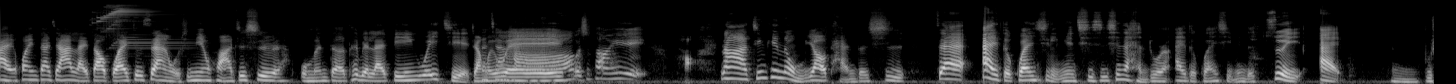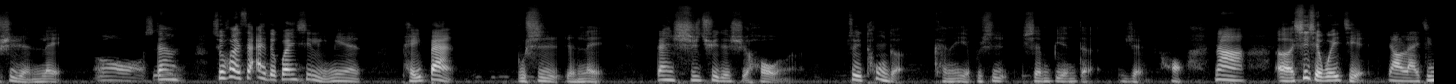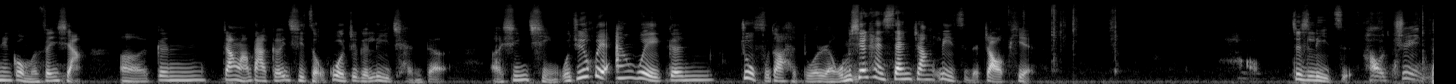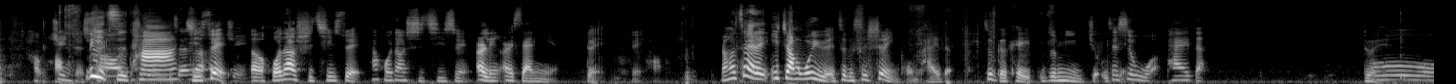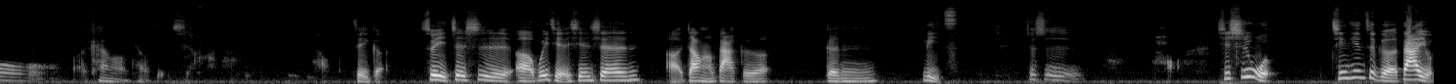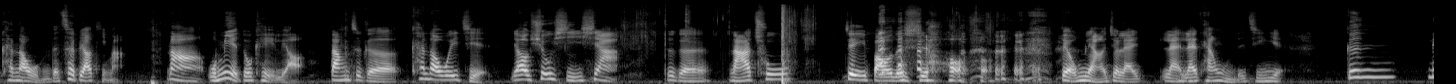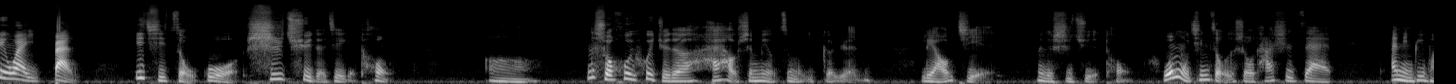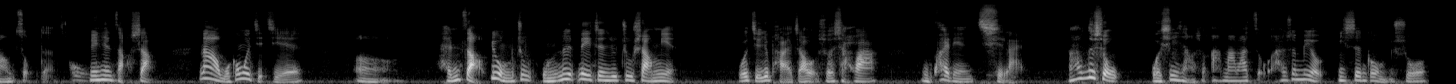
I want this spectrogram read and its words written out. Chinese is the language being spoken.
嗨，欢迎大家来到不爱就散，我是念华，这是我们的特别来宾薇姐张薇薇，我是方玉。好，那今天呢，我们要谈的是在爱的关系里面，其实现在很多人爱的关系里面的最爱，嗯，不是人类哦，是但所以后来在爱的关系里面，陪伴不是人类，但失去的时候呢，最痛的可能也不是身边的人。哈、哦，那呃，谢谢薇姐要来今天跟我们分享。呃，跟蟑螂大哥一起走过这个历程的呃心情，我觉得会安慰跟祝福到很多人。我们先看三张栗子的照片。好，这是栗子，好俊，好俊的栗子。他几岁？呃，活到十七岁，他活到十七岁，二零二三年。对对，好。然后再来一张，我以为这个是摄影棚拍的，这个可以就命久一点。这是我拍的。对哦，我来看啊，调整一下。这个，所以这是呃薇姐的先生啊、呃，蟑螂大哥跟栗子，就是好。其实我今天这个大家有看到我们的侧标题嘛？那我们也都可以聊。当这个看到薇姐要休息一下，这个拿出这一包的时候，对，我们两个就来来来谈我们的经验，跟另外一半一起走过失去的这个痛。嗯，那时候会会觉得还好，身边有这么一个人了解那个失去的痛。我母亲走的时候，她是在安宁病房走的。哦，那天早上，那我跟我姐姐，嗯，很早，因为我们住我们那那阵就住上面，我姐就跑来找我说：“小花，你快点起来。”然后那时候我心想说：“啊，妈妈走了。”她说：“没有医生跟我们说。”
